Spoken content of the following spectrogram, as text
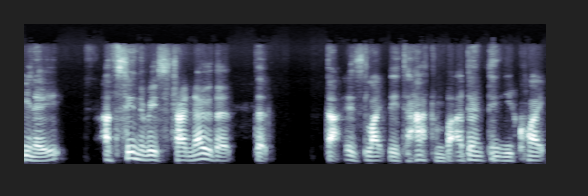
you know, I've seen the research. I know that that that is likely to happen, but I don't think you quite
